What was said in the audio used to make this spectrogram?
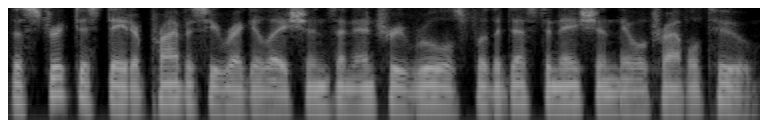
the strictest data privacy regulations, and entry rules for the destination they will travel to.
